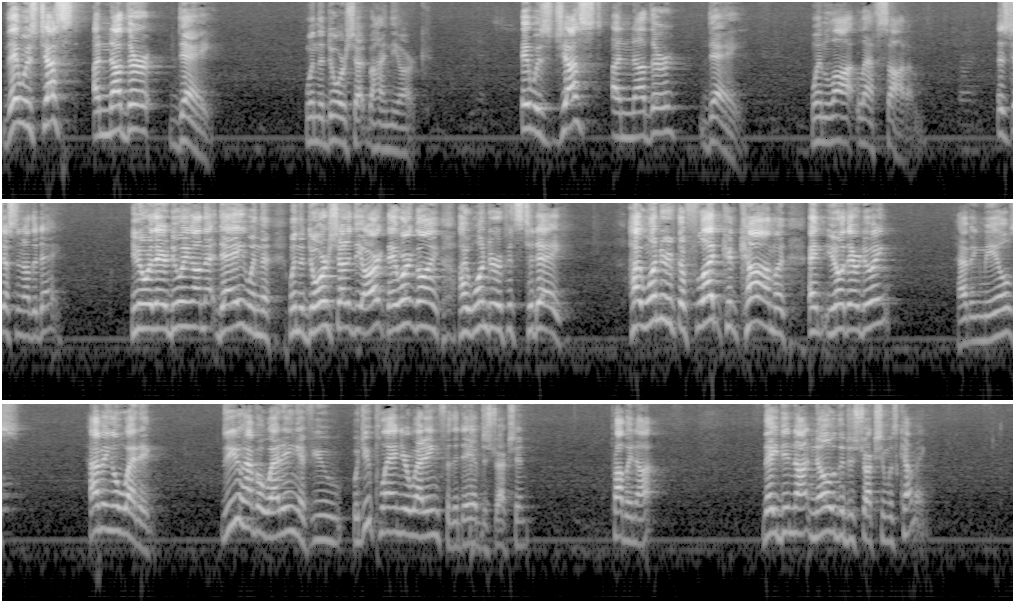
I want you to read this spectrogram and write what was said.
There was just another day when the door shut behind the ark. It was just another day when Lot left Sodom. It's just another day. You know what they were doing on that day when the, when the door shut at the ark? They weren't going, I wonder if it's today. I wonder if the flood could come. And, and you know what they were doing? Having meals, having a wedding. Do you have a wedding if you would you plan your wedding for the day of destruction? Probably not. They did not know the destruction was coming.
